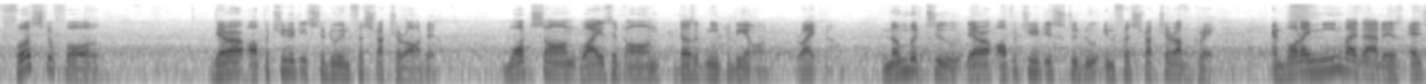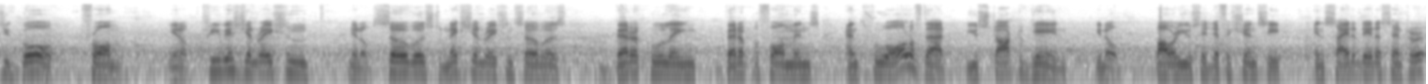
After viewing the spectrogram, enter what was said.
first of all, there are opportunities to do infrastructure audit. What's on, why is it on, does it need to be on right now? Number two, there are opportunities to do infrastructure upgrade. And what I mean by that is, as you go from you know, previous generation you know, servers to next generation servers, better cooling, better performance, and through all of that, you start to gain you know, power usage efficiency inside a data center,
